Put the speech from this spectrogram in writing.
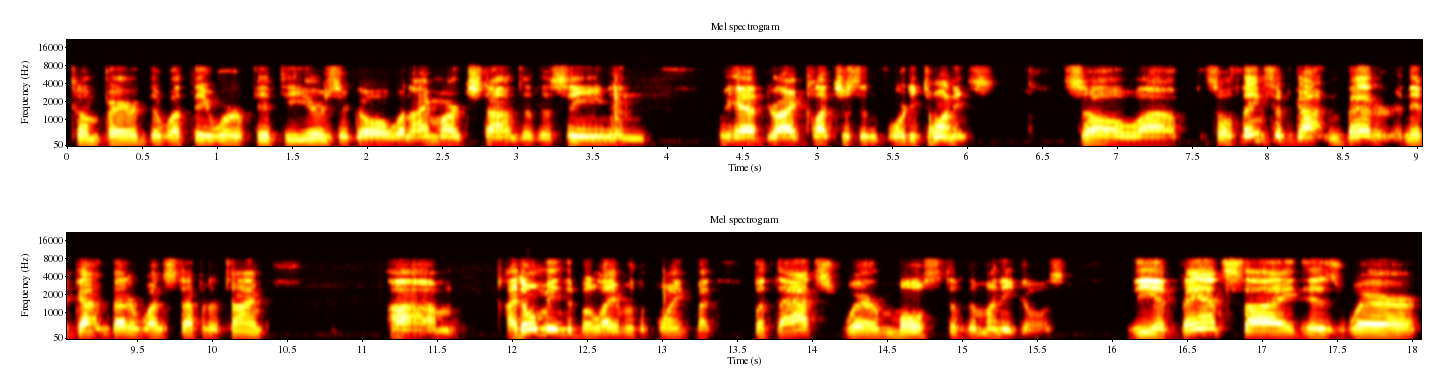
compared to what they were 50 years ago when i marched onto the scene and we had dry clutches and 4020s so uh, so things have gotten better and they've gotten better one step at a time. Um, i don't mean to belabor the point but but that's where most of the money goes. The advanced side is where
